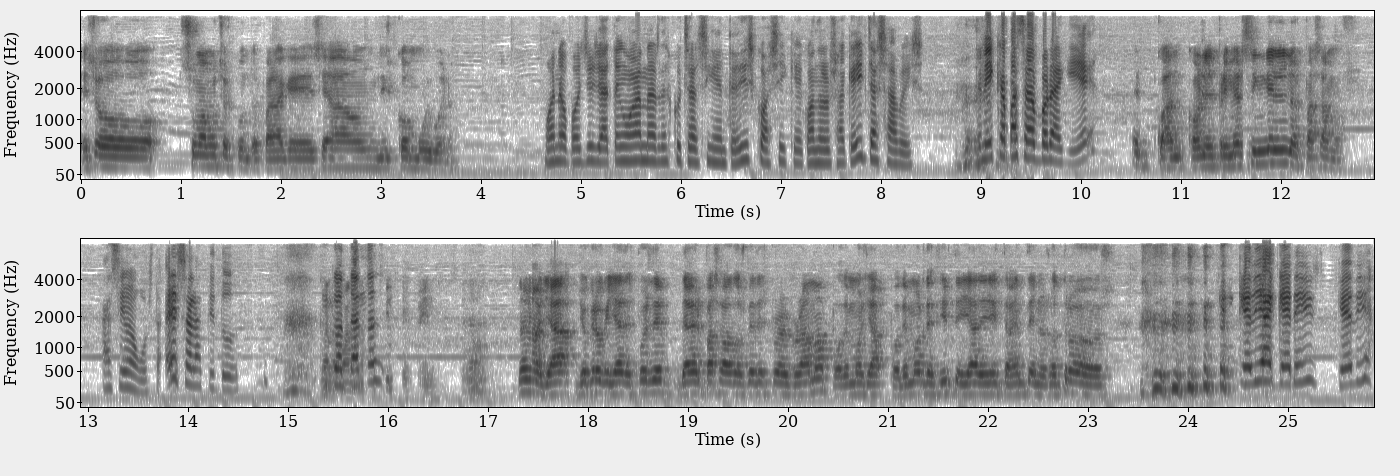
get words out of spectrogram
eso suma muchos puntos para que sea un disco muy bueno. Bueno, pues yo ya tengo ganas de escuchar el siguiente disco, así que cuando lo saquéis ya sabéis. Tenéis que pasar por aquí, ¿eh? Cuan- con el primer single nos pasamos. Así me gusta. Esa es la actitud. Bueno, contando- ¿no? No, ya, yo creo que ya después de, de haber pasado dos veces por el programa, podemos ya, podemos decirte ya directamente nosotros. ¿Qué, qué día queréis? ¿Qué día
